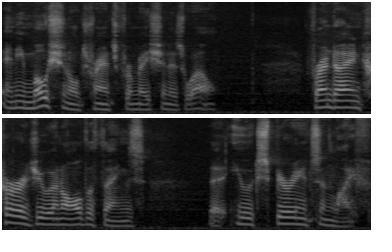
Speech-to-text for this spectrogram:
and emotional transformation as well. Friend, I encourage you in all the things that you experience in life.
